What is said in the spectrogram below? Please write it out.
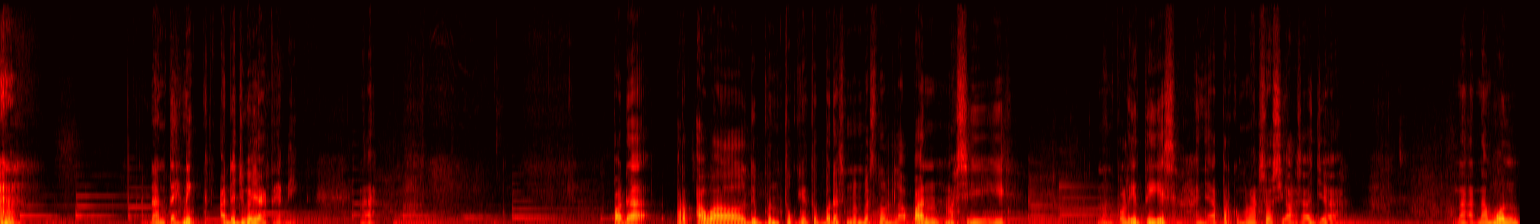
dan teknik ada juga yang teknik. Nah, pada per awal dibentuknya itu pada 1908 masih non politis, hanya perkumpulan sosial saja. Nah, namun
